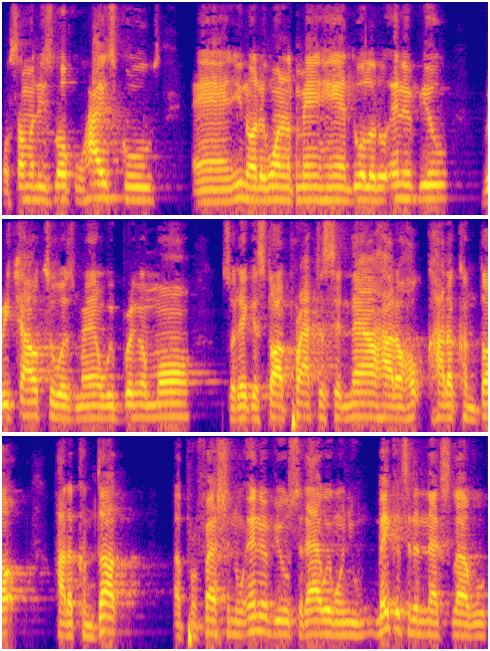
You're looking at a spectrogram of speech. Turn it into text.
or some of these local high schools, and you know they want to come in here and do a little interview, reach out to us, man. We bring them on so they can start practicing now how to how to conduct how to conduct a professional interview. So that way, when you make it to the next level,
